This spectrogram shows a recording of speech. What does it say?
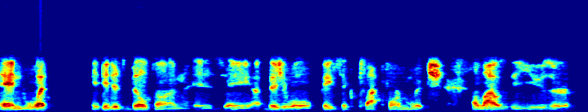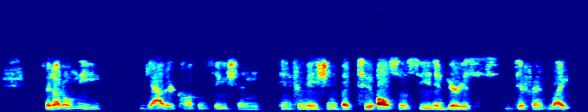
and what it is built on is a, visual basic platform which allows the user to not only gather compensation information, but to also see it in various different lights.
